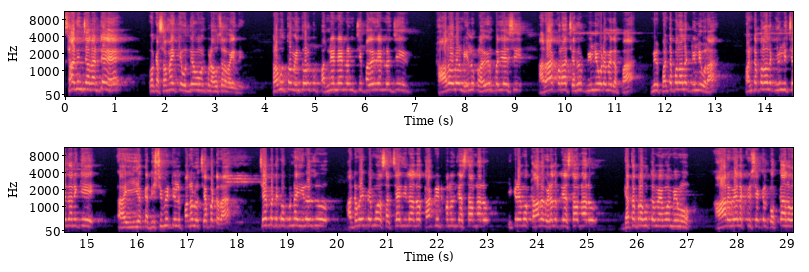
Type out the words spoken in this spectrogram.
సాధించాలంటే ఒక సమైక్య ఉద్యమం ఇప్పుడు అవసరమైంది. ప్రభుత్వం ఇంతవరకు పన్నెండేళ్ళ నుంచి పదహైదేళ్ళ నుంచి కాలువలో నీళ్ళు ప్రవహింపజేసి అరాకొరా చెరువు నీళ్ళు ఇవ్వడమే తప్ప మీరు పంట పొలాలకు నీళ్ళు ఇవ్వరా? పంట పొలాలకు నీళ్ళు ఇచ్చేదానికి ఈ యొక్క డిస్ట్రిబ్యూటర్లు పనులు చేపట్టరా? చేపట్టుకోకుండా ఈరోజు అటువైపు ఏమో సత్యా జిల్లాలో కాంక్రీట్ పనులు చేస్తా ఉన్నారు. ఇక్కడేమో కాలువ వెడల్పు చేస్తూ ఉన్నారు. గత ప్రభుత్వం ఏమో మేము ఆరు వేల క్యూసెక్కులు కొక్కాలువ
